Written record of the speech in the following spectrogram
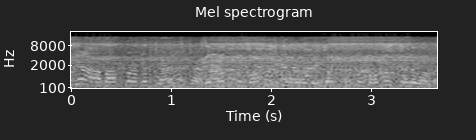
अब आपको अगर जाना चाहिए लोग तो वापस जा रहे हो इधर से तो वापस जाने वाला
